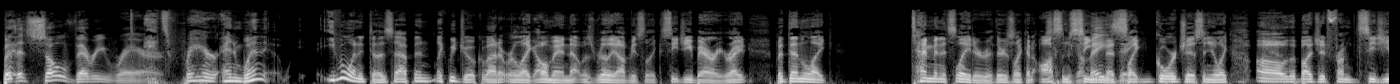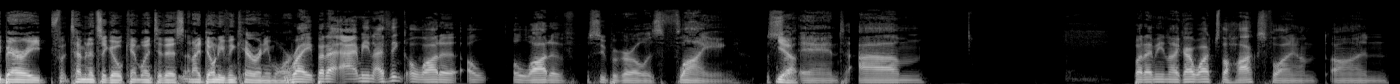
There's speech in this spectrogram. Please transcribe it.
But it's so very rare. it's rare and when even when it does happen like we joke about it we're like oh man that was really obviously like cg barry right but then like 10 minutes later there's like an awesome scene that's like gorgeous and you're like oh the budget from cg barry 10 minutes ago went to this and i don't even care anymore right, but I, I mean, I think a lot of a, a lot of Supergirl is flying. So, Yeah. and um, but I mean, like I watch the Hawks fly on on.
